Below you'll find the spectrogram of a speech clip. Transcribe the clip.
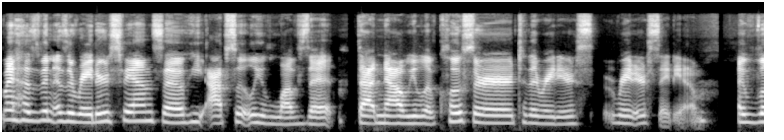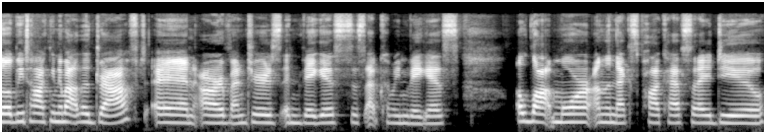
My husband is a Raiders fan, so he absolutely loves it that now we live closer to the Raiders Raiders Stadium. I will be talking about the draft and our adventures in Vegas, this upcoming Vegas, a lot more on the next podcast that I do.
